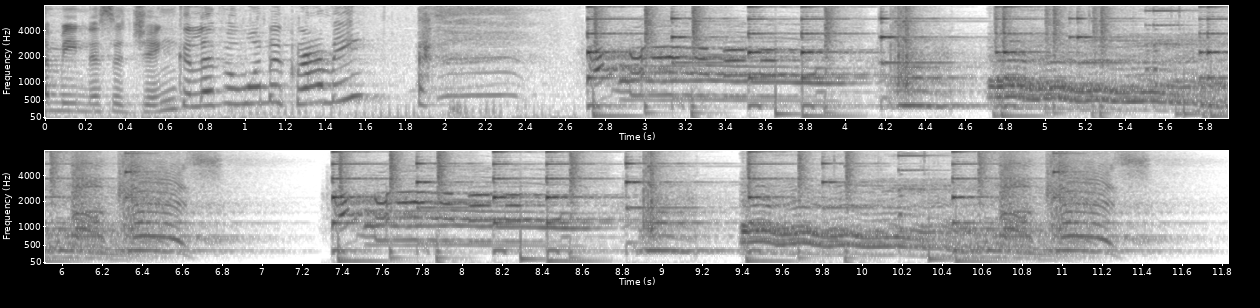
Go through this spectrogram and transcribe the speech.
I mean, does a jingle ever won a Grammy?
